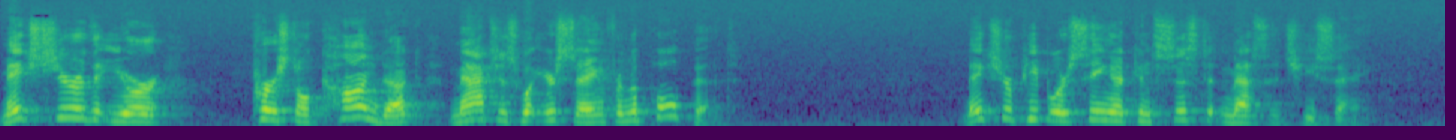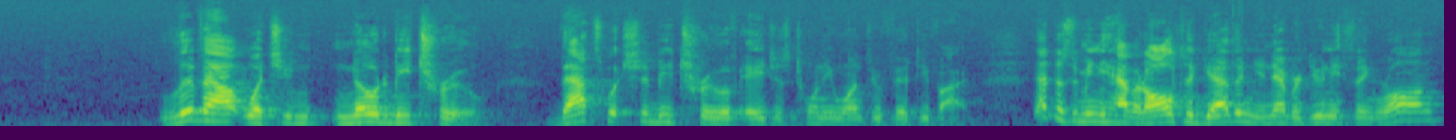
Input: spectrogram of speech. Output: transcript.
Make sure that your personal conduct matches what you're saying from the pulpit. Make sure people are seeing a consistent message, he's saying. Live out what you know to be true. That's what should be true of ages 21 through 55. That doesn't mean you have it all together and you never do anything wrong,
